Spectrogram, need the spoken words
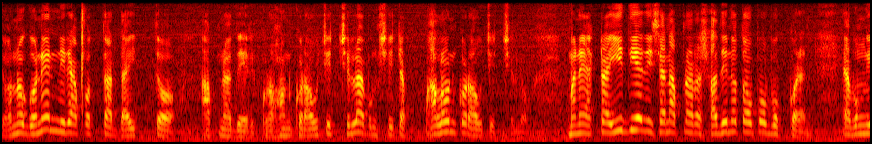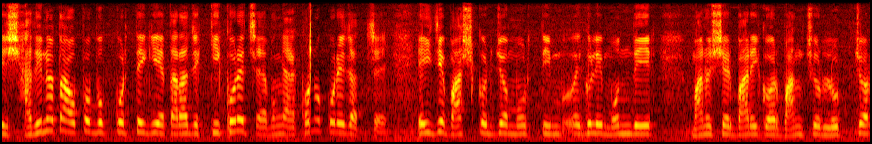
জনগণের নিরাপত্তার দায়িত্ব আপনাদের গ্রহণ করা উচিত ছিল এবং সেটা পালন করা উচিত ছিল। মানে একটা ই দিয়ে দিয়েছেন আপনারা স্বাধীনতা উপভোগ করেন এবং এই স্বাধীনতা উপভোগ করতে গিয়ে তারা যে কি করেছে এবং এখনও করে যাচ্ছে, এই যে ভাস্কর্য, মূর্তি, এগুলি মন্দির, মানুষের বাড়িঘর, ভাঙচুর, লুটচর,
